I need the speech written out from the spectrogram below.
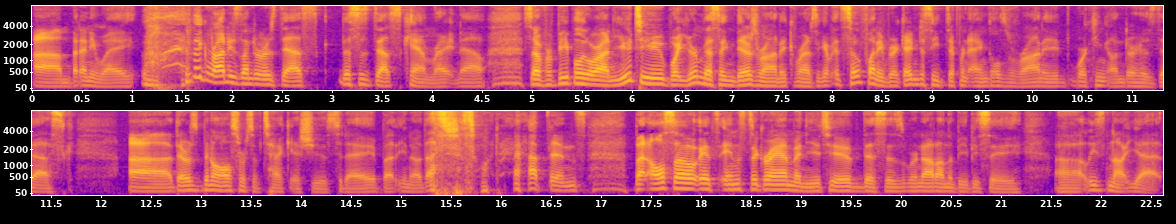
Um, but anyway, I think Rodney's under his desk. This is desk cam right now. So for people who are on YouTube, what you're missing, there's Ronnie. It's so funny. We're getting to see different angles of Ronnie working under his desk. Uh, there's been all sorts of tech issues today, but you know that's just what happens. But also, it's Instagram and YouTube. This is we're not on the BBC, uh, at least not yet.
